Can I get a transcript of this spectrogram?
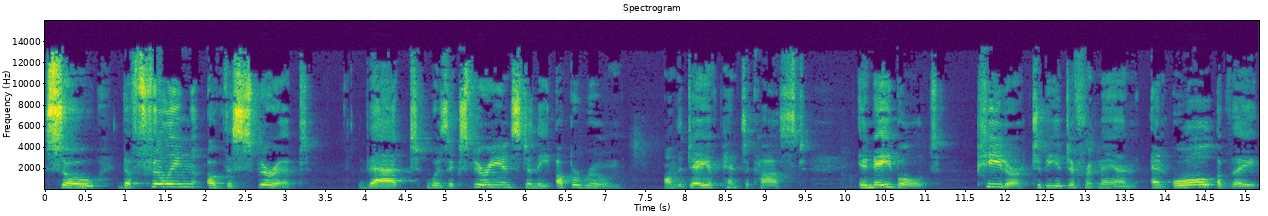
So the filling of the Spirit that was experienced in the upper room on the day of Pentecost enabled Peter to be a different man and all of the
